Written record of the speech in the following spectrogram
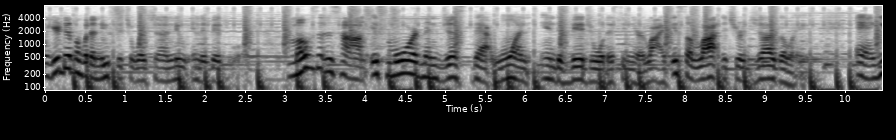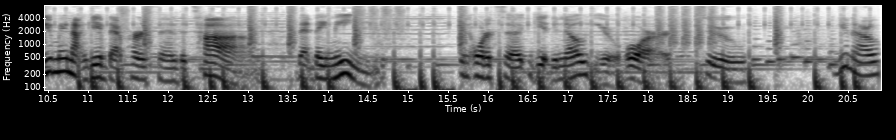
when you're dealing with a new situation, a new individual, most of the time it's more than just that one individual that's in your life. It's a lot that you're juggling. And you may not give that person the time that they need in order to get to know you or to you know,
